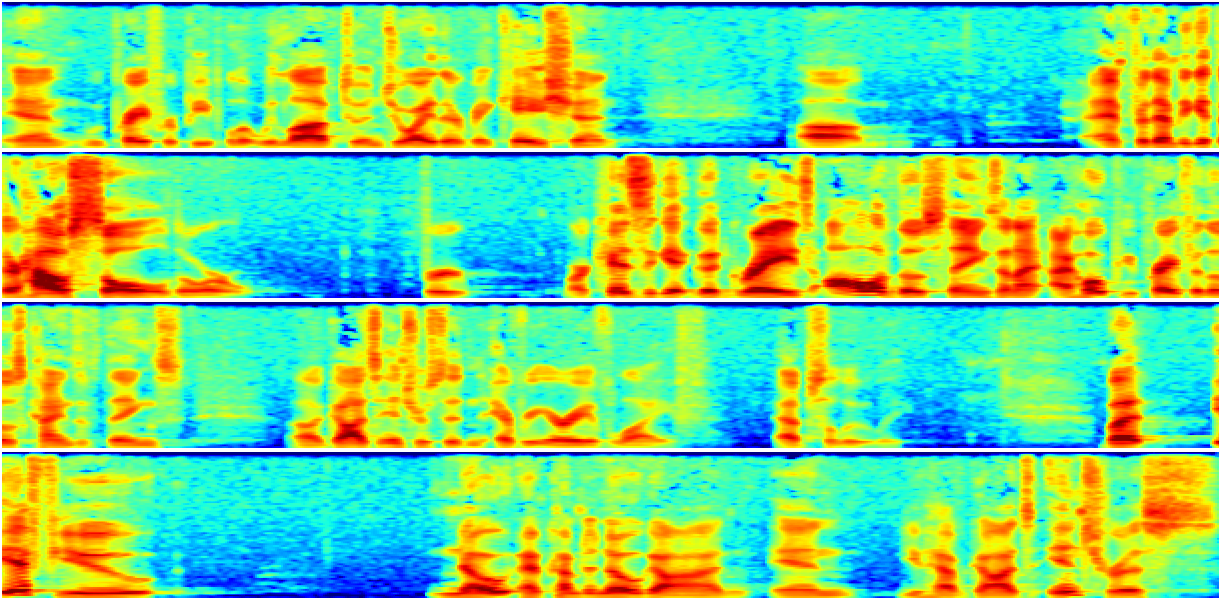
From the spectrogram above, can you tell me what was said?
and we pray for people that we love to enjoy their vacation um, and for them to get their house sold or for our kids to get good grades, all of those things. And I, I hope you pray for those kinds of things. Uh, God's interested in every area of life, absolutely. But if you know, have come to know God and you have God's interests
